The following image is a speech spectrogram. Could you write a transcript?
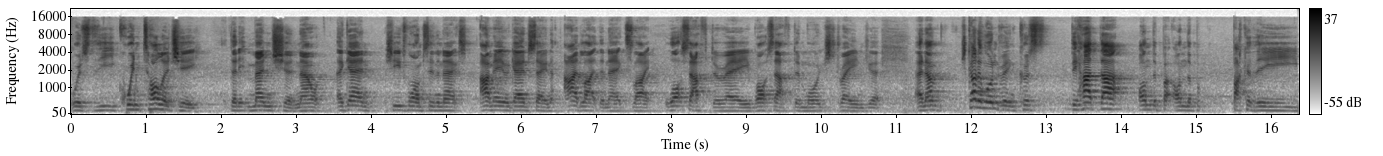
was the quintology that it mentioned. Now, again, she's wanting the next. I'm here again saying I'd like the next. Like, what's after A? What's after Munch Stranger? And I'm just kind of wondering because they had that on the on the back of the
